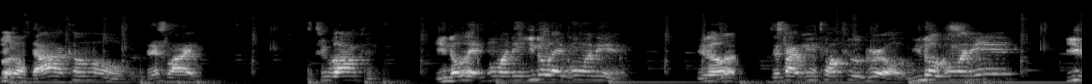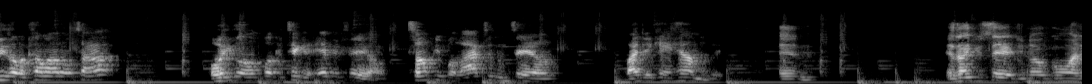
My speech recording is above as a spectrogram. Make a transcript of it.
You're gonna die, come home. It's like it's two options. You know they're going in. You know they're going in. You know, just like when you talk to a girl, you know going in, you either gonna come out on top or you gonna fucking take an epic fail. Some people lie to themselves like they can't handle it. And it's like you said, you know, going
